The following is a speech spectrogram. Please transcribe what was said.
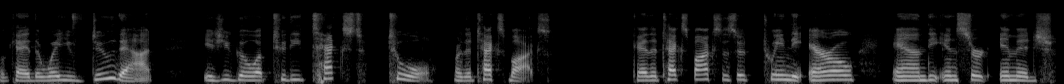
Okay, the way you do that is you go up to the text tool or the text box. Okay, the text box is between the arrow and the insert image.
